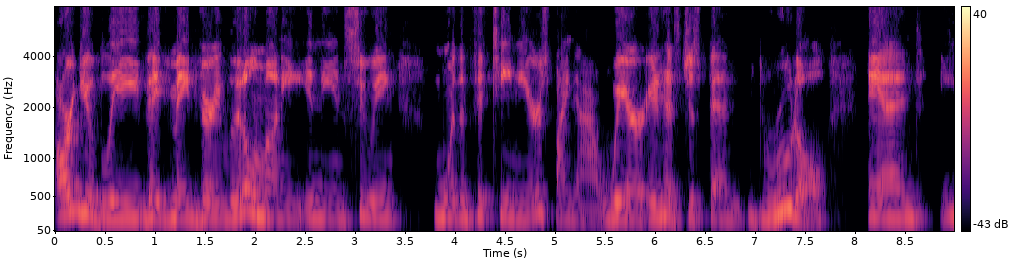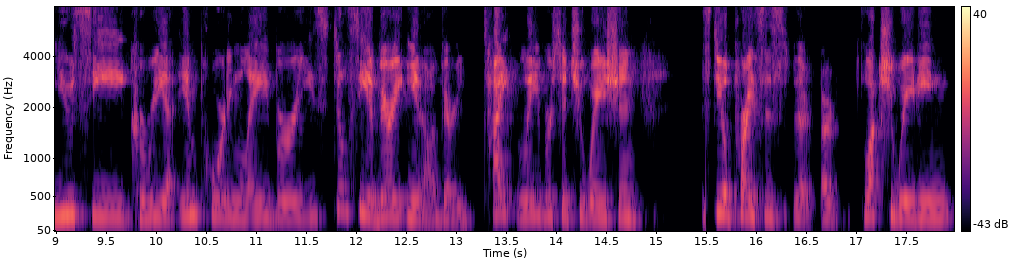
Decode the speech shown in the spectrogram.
arguably they've made very little money in the ensuing more than 15 years by now, where it has just been brutal. And you see Korea importing labor. You still see a very, you know, a very tight labor situation. Steel prices are, are fluctuating,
